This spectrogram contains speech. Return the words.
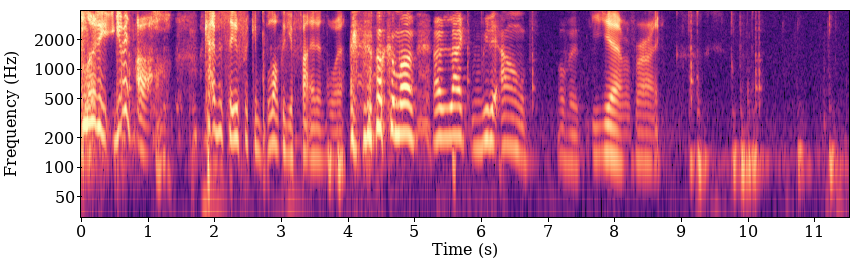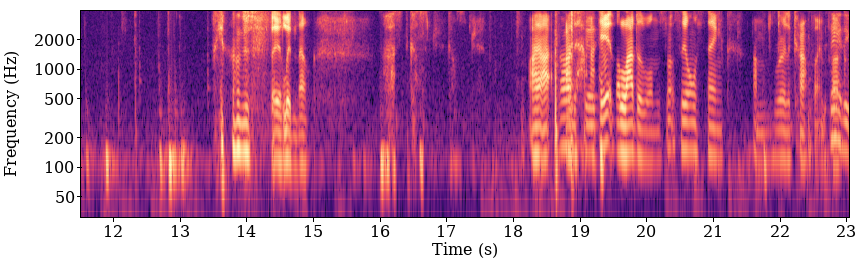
Bloody! You? Oh! I can't even see the freaking block with your fat head in the way. oh come on! I'm like really out of it. Yeah, right. I'm just failing now. Ah, Concentrate. I I, Oh, I, I hate the ladder ones. That's the only thing I'm really crap at in The thing is, they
